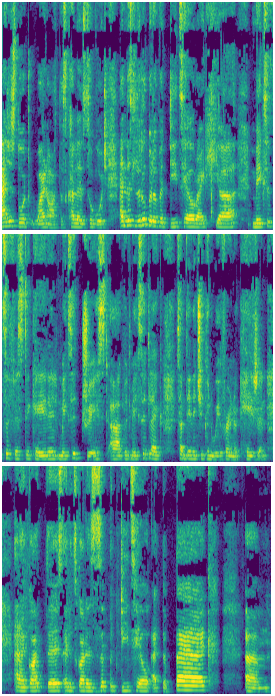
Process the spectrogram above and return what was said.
I just thought, why not? This color is so gorgeous. And this little bit of a detail right here makes it sophisticated, makes it dressed up. It makes it like something that you can wear for an occasion. And I got this and it's got a zipper detail at the back. Um,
